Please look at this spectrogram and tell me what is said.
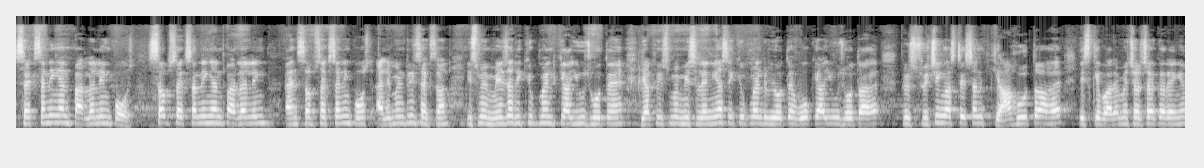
Sectioning and paralleling post sub sectioning and paralleling and sub sectioning post elementary section इसमें मेजर इक्विपमेंट क्या यूज़ होते हैं, या फिर इसमें मिसलेनियस इक्विपमेंट भी होते हैं, वो क्या यूज़ होता है, फिर स्विचिंग स्टेशन क्या होता है, इसके बारे में चर्चा करेंगे।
